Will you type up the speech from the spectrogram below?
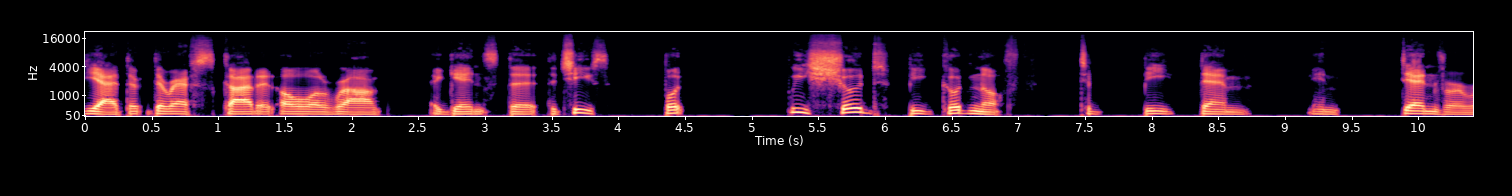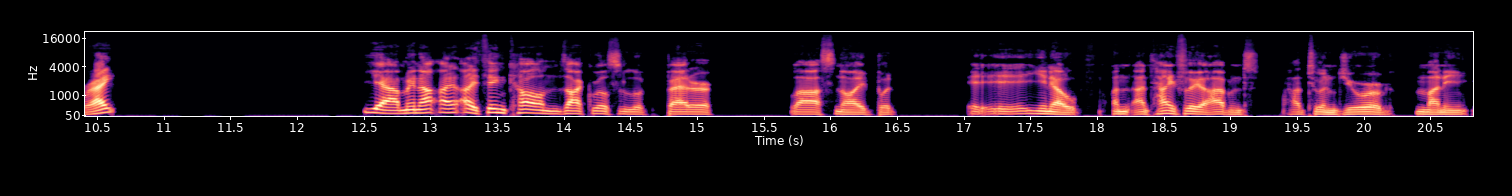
yeah, the, the refs got it all wrong against the, the Chiefs. But we should be good enough to beat them in Denver, right? Yeah, I mean, I, I think Colm Zach Wilson looked better last night, but it, it, you know, and, and, thankfully I haven't had to endure many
